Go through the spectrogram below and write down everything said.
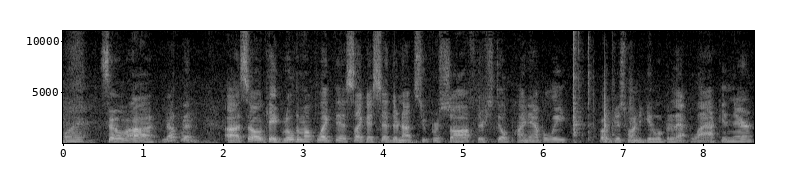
What? So, uh, nothing. Uh, so, okay, grilled them up like this. Like I said, they're not super soft. They're still pineapple-y, but we just wanted to get a little bit of that black in there.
